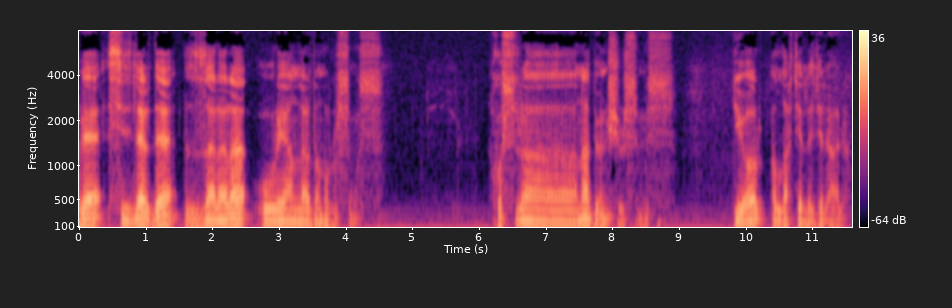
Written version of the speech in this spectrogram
ve sizler de zarara uğrayanlardan olursunuz. Husrana dönüşürsünüz diyor Allah Celle Celaluhu.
